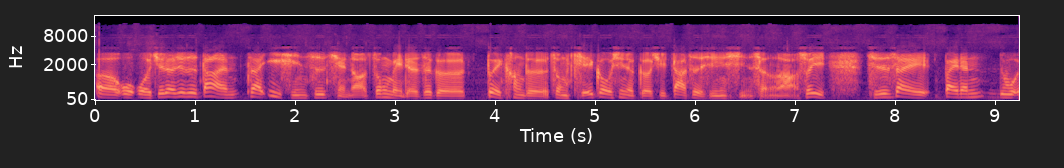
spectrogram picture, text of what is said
呃，我我觉得就是，当然在疫情之前呢，中美的这个对抗的这种结构性的格局大致已经形成了。所以，其实，在拜登如果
